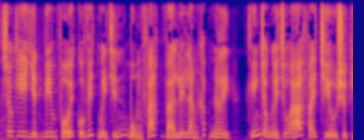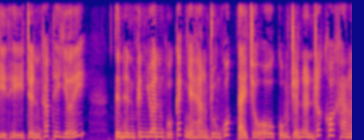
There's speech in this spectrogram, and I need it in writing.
Sau khi dịch viêm phổi COVID-19 bùng phát và lây lan khắp nơi, khiến cho người châu Á phải chịu sự kỳ thị trên khắp thế giới, tình hình kinh doanh của các nhà hàng Trung Quốc tại châu Âu cũng trở nên rất khó khăn.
